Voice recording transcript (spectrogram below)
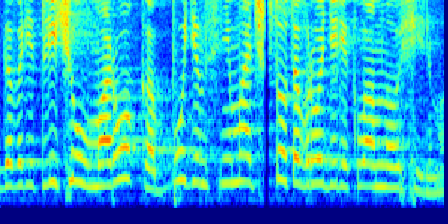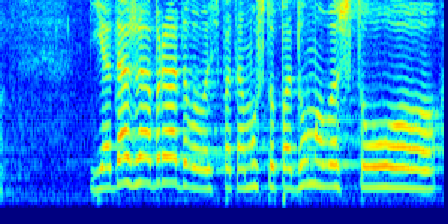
Говорит, лечу в Марокко, будем снимать что-то вроде рекламного фильма. Я даже обрадовалась, потому что подумала, что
